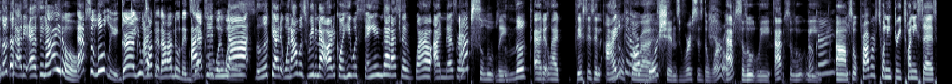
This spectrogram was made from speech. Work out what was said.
looked at it as an idol. Absolutely, girl. You were talking that I knew exactly I did what it not was. look at it when I was reading that article and he was saying that. I said, "Wow, I never Absolutely. looked at it like this is an idol Look at for our us." portions versus the world. Absolutely, absolutely. Okay. Um, so Proverbs twenty three twenty says,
